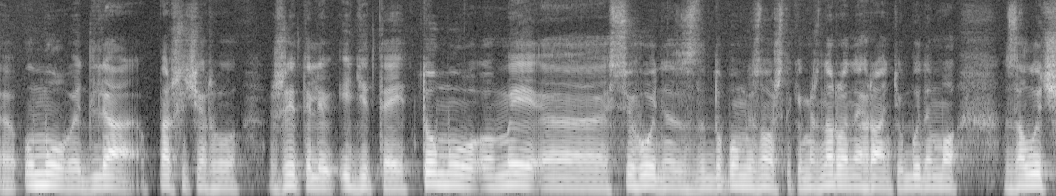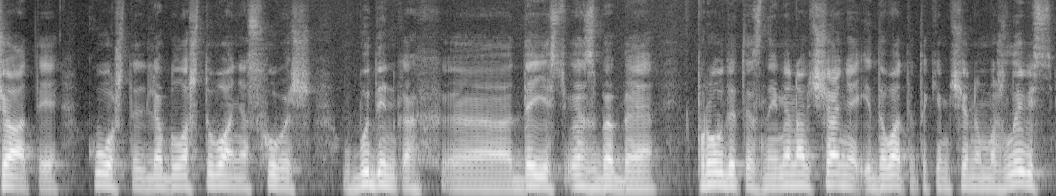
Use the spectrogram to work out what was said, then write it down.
е, умови для в першу чергу жителів і дітей. Тому ми сьогодні з допомогою знову ж таки міжнародних грантів будемо залучати кошти для облаштування сховищ в будинках, де є ОСББ. Проводити з ними навчання і давати таким чином можливість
